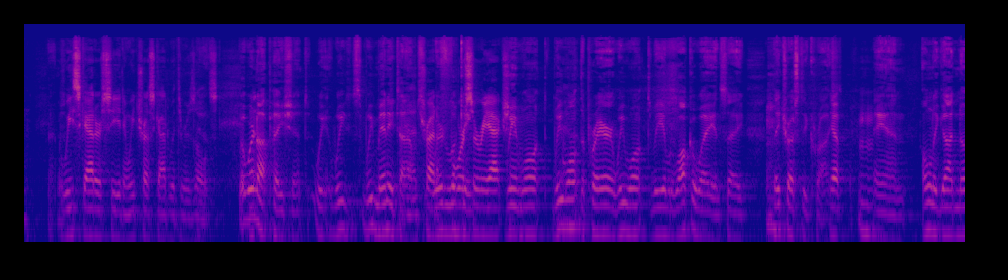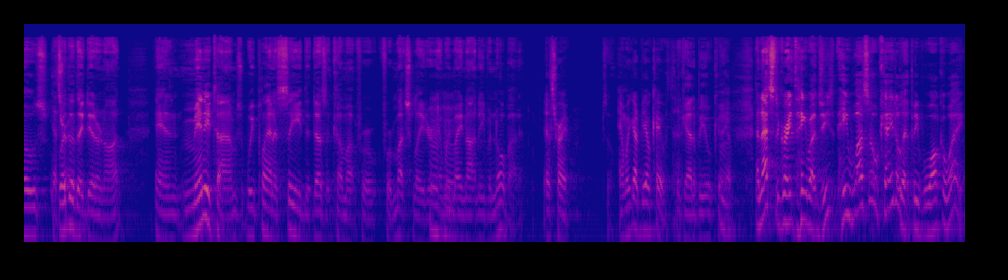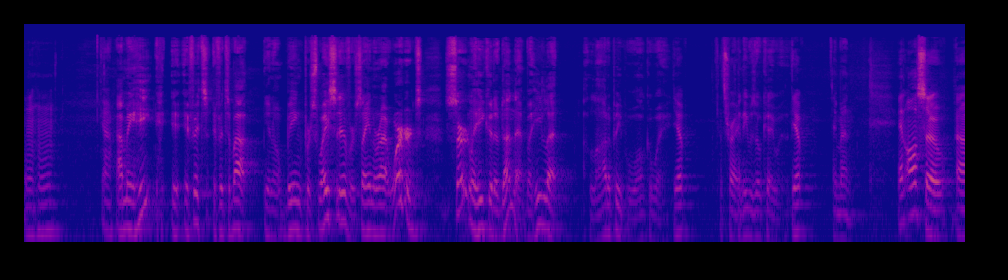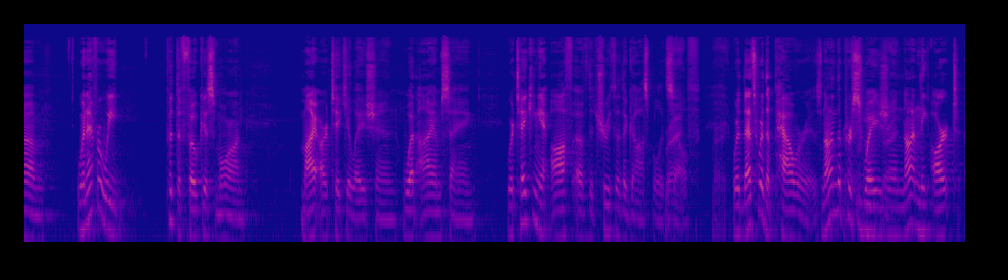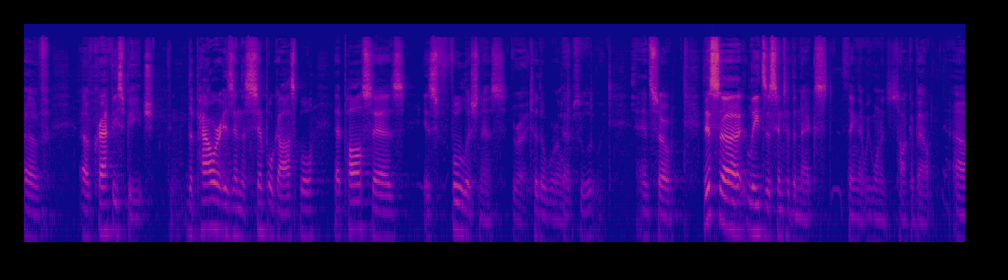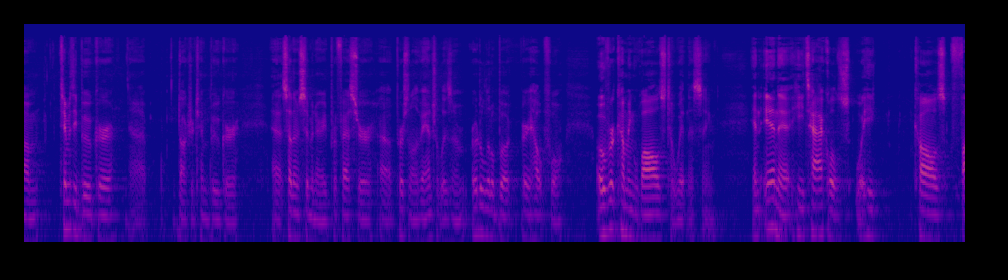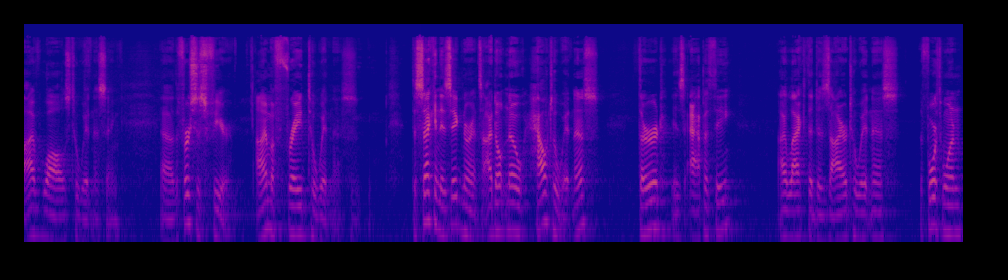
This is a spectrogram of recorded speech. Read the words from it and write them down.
We scatter seed and we trust God with the results. But we're not patient. We, we, we many times try to force looking- a reaction. We want we want the prayer. We want to be able to walk away and say they trusted Christ. Yep. And only God knows That's whether right. they did or not. And many times we plant a seed that doesn't come up for, for much later, and Mm-hmm. we may not even know about it. That's right. So. And we got to be okay with that. We got to be okay. And that's the great thing about Jesus. He was okay to let people walk away. Mm-hmm. Yeah. I mean, he if it's if it's about you know being persuasive or saying the right words, certainly he could have done that. But he let a lot of people walk away, Yep. That's right. and he was okay with it. Yep. Amen. And also, um, whenever we put the focus more on my articulation, what I am saying, we're taking it off of the truth of the gospel itself. right. Where that's where the power is, not in the persuasion, not in the art of of crafty speech. The power is in the simple gospel that Paul says is foolishness Right. to the world. Absolutely. And so this uh, leads us into the next thing that we wanted to talk about. Um, Timothy Beougher, uh, Dr. Tim Beougher, at Southern Seminary, professor of personal evangelism, wrote a little book, very helpful, Overcoming Walls to Witnessing. And in it, he tackles what he calls five walls to witnessing. Uh, the first is fear. I'm afraid to witness. The second is ignorance. I don't know how to witness. Third is apathy. I lack the desire to witness. The fourth one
